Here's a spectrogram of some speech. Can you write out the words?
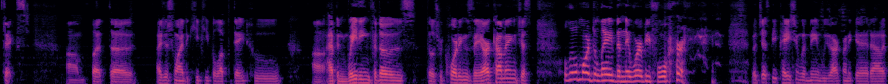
fixed. Um, but, uh, I just wanted to keep people up to date who, uh, have been waiting for those, those recordings. They are coming just a little more delayed than they were before, but just be patient with me we are going to get it out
